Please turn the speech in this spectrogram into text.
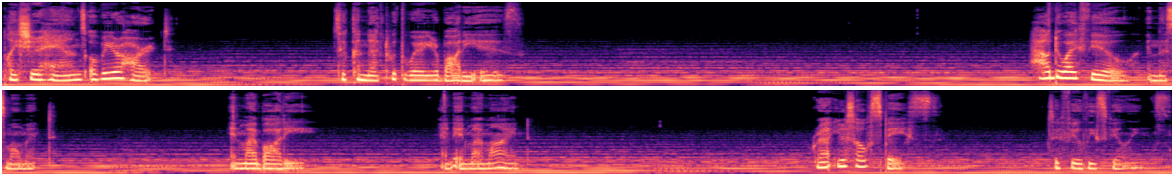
place your hands over your heart to connect with where your body is. How do I feel in this moment? In my body and in my mind. Grant yourself space to feel these feelings.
